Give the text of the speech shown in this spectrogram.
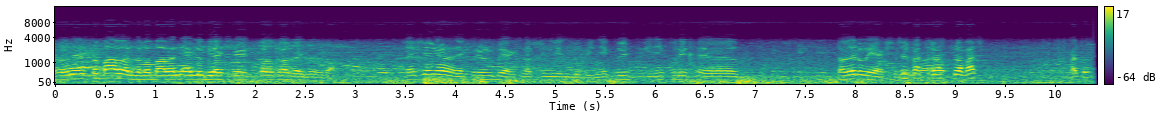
Ale no jest to Bauer, no bo Bauer nie lubi jak się kogokolwiek używa. W sensie nie no, niektórych lubi jak się na czym nie lubi, niektórych, niektórych e, toleruje jak się Chcesz używa. Batryla spróbować? Ale to to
